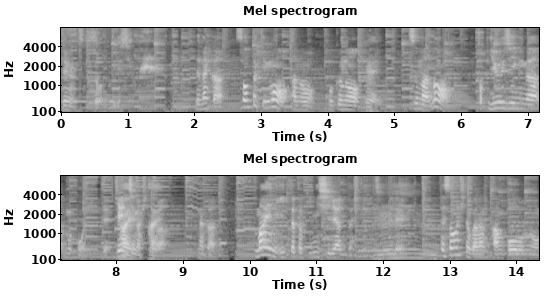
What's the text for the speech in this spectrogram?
てるんですけど。いいですよねでなんかその時もあの僕のはい妻のと友人が向こうにいて現地の人が、なんか前に行った時に知り合った人たちうでその人がなんか観光の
